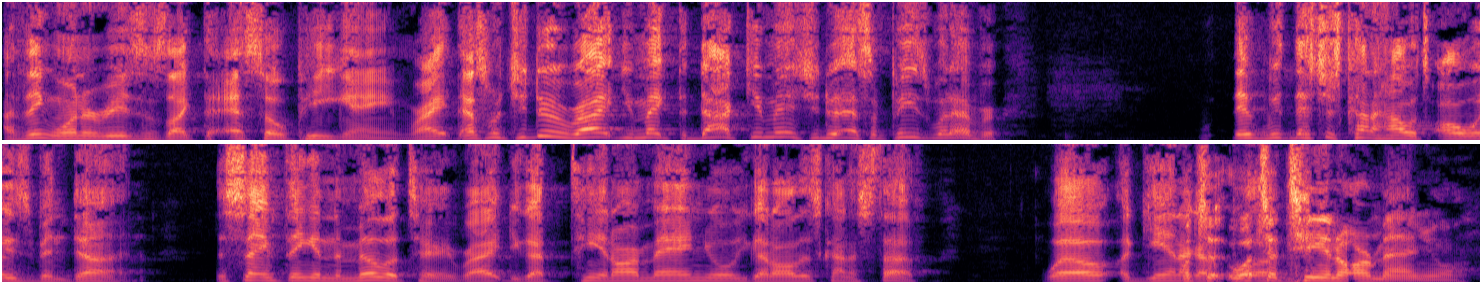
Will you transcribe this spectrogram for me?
I think one of the reasons like the SOP game, right? That's what you do, right? You make the documents, you do SOPs, whatever. It, that's just kind of how it's always been done. The same thing in the military, right? You got the T&R manual, you got all this kind of stuff. Well, again, what's, a, what's a T&R manual?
